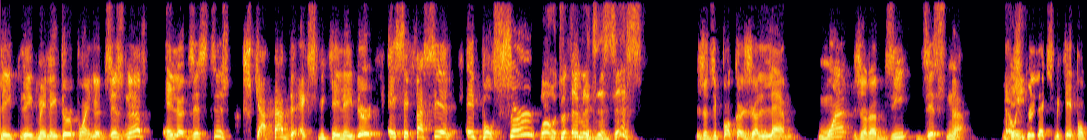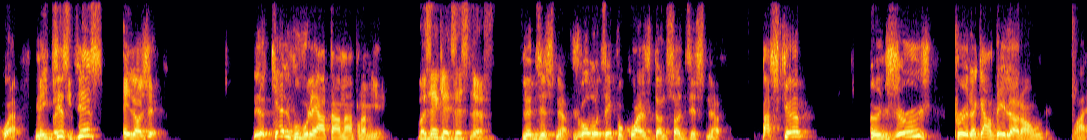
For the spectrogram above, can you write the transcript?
les, les, mais les deux points, le 19 et le 10-10. Je suis capable d'expliquer les deux et c'est facile. Et pour ceux. Wow, toi, t'aimes le 10-10? Je dis pas que je l'aime. Moi, j'aurais dit 19. Ben oui. Je peux l'expliquer pourquoi. Mais 10-10 est logique. Lequel vous voulez entendre en premier? Vas-y avec le 19. Le 19. Je vais vous dire pourquoi je donne ça 19. Parce que un juge peut regarder le ronde. Ouais.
